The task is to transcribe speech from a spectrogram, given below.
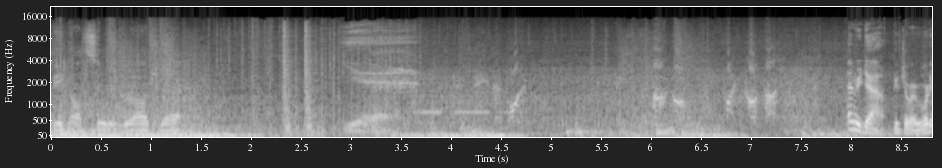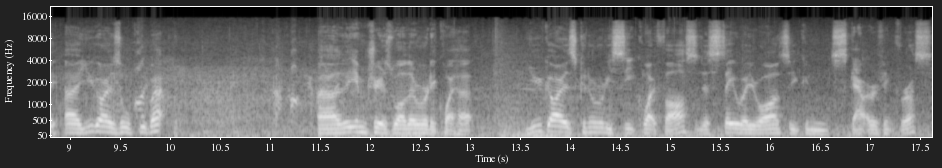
Big artillery barrage there. Yeah. Enemy down. Good job, everybody. Uh, you guys all pull back. Uh, the infantry as well, they're already quite hurt. You guys can already see quite fast, so just stay where you are so you can scout everything for us.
